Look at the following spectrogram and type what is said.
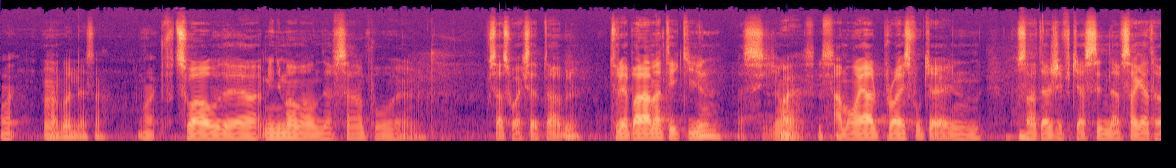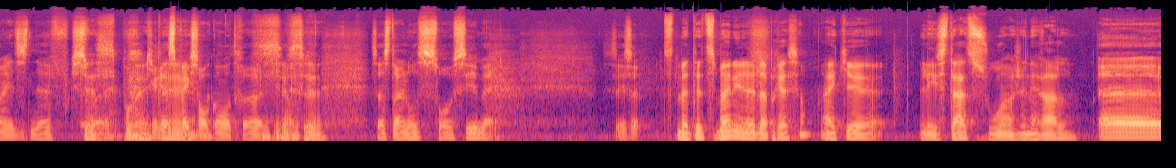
Ouais. En Ouais. bas de 900. Faut que tu sois au de, minimum en 900 pour euh, que ça soit acceptable. Tout dépendamment t'es qui. là. Parce que, Ouais, c'est ça. à Montréal, Price, faut qu'il y ait un pourcentage d'efficacité de 999. Faut qu'il respecte euh, son contrat. C'est ça. ça, c'est un autre histoire aussi, mais c'est ça. Tu te mettais-tu bien de la pression avec euh, les stats ou en général? Euh,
